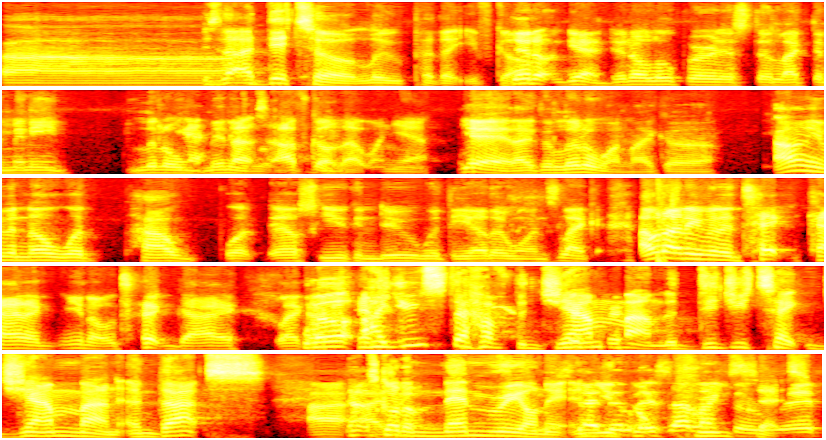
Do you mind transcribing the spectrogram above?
uh, is that a Ditto looper that you've got? Ditto, yeah, Ditto looper is the like the mini little yeah, mini. I've got that one. Yeah. Yeah, like the little one. Like uh, I don't even know what how what else you can do with the other ones. Like I'm not even a tech kind of you know tech guy. Like well, I, I used to have the Jam Man, the Digitech Jam Man, and that's I, that's I got know. a memory on it, is and you've the, got is that presets. like the red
